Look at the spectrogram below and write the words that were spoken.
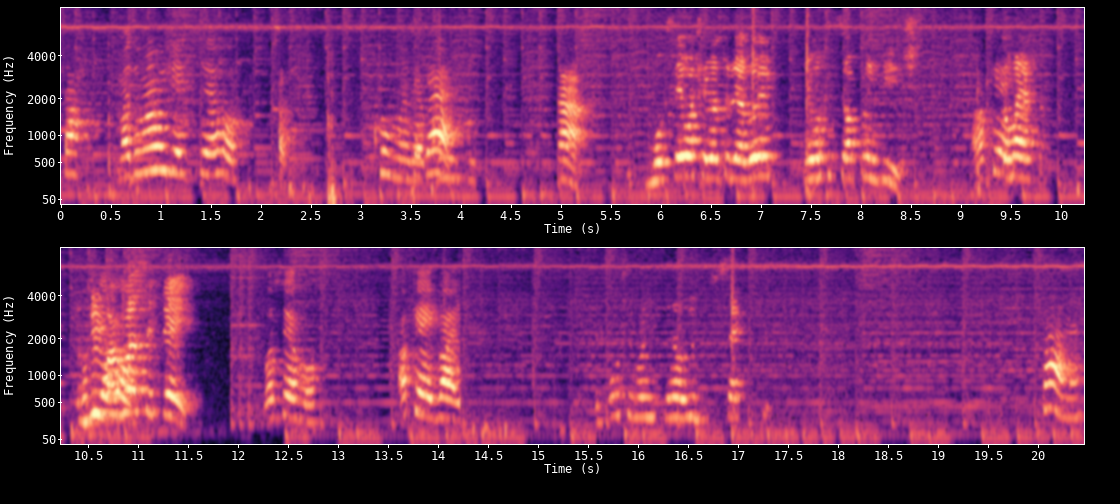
Tá. Mas do mesmo jeito você errou. Como ele é Pegar? burro. Tá. Você é o achei treinador e você é seu aprendiz. Ok. Toma essa. Você Viu? Agora acertei. Você errou. Ok, vai. Depois você vai me ensinar o livro sexy. Tá, né?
